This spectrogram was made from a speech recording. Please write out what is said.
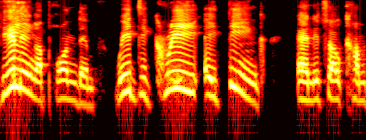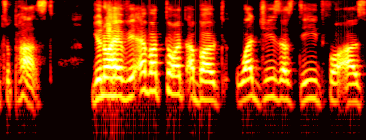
healing upon them, we decree a thing and it shall come to pass. You know, have you ever thought about what Jesus did for us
